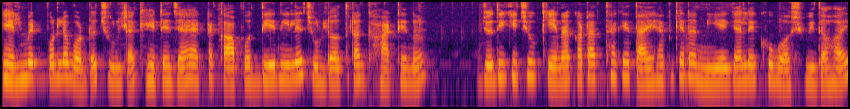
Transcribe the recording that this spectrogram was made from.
হেলমেট পরলে বড্ড চুলটা ঘেটে যায়। একটা কাপড় দিয়ে নিলে চুলটা অতটা ঘাটে না। যদি কিছু কেনাকাটার থাকে, তাইহানকে না নিয়ে গেলে খুব অসুবিধা হয়।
